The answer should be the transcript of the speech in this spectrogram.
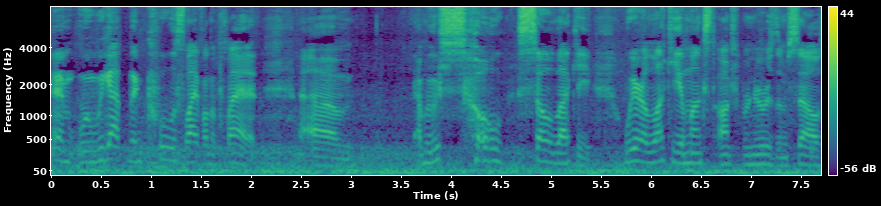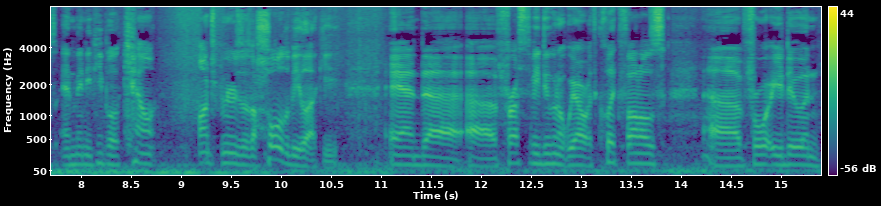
And we got the coolest life on the planet, um, I mean, we're so so lucky. We are lucky amongst entrepreneurs themselves, and many people count entrepreneurs as a whole to be lucky. And uh, uh, for us to be doing what we are with ClickFunnels, uh, for what you're doing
